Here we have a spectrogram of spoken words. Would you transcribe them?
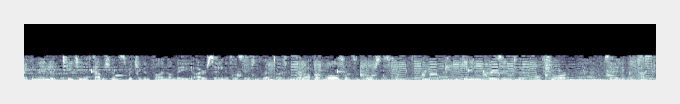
recommended teaching establishments which you can find on the Irish Sailing Association's website and they'll offer all sorts of courses from uh, beginning cruising to offshore um, sailing and passage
